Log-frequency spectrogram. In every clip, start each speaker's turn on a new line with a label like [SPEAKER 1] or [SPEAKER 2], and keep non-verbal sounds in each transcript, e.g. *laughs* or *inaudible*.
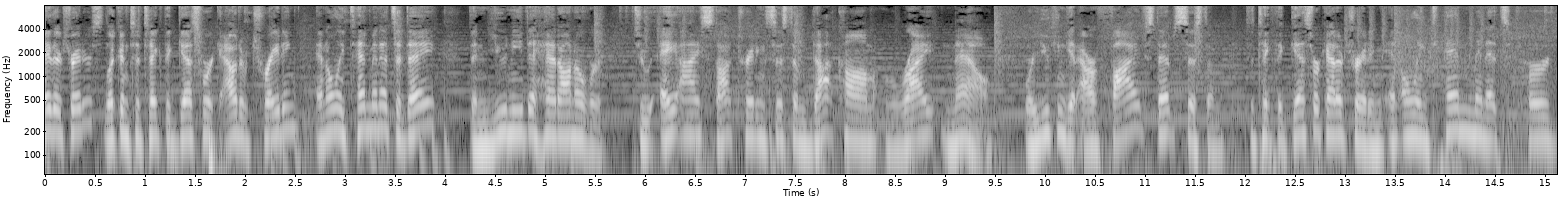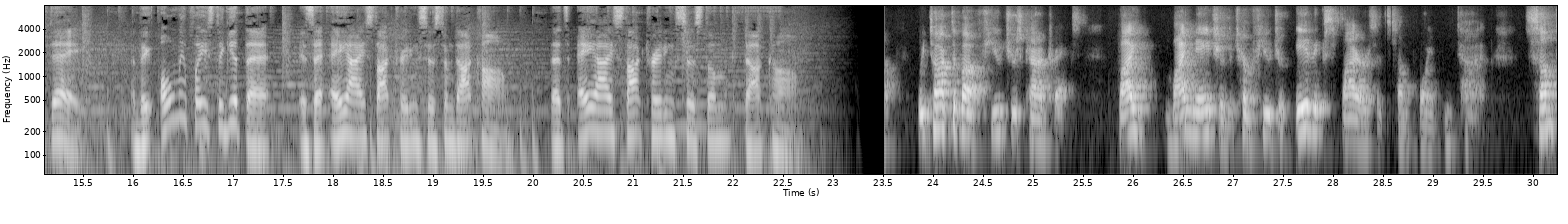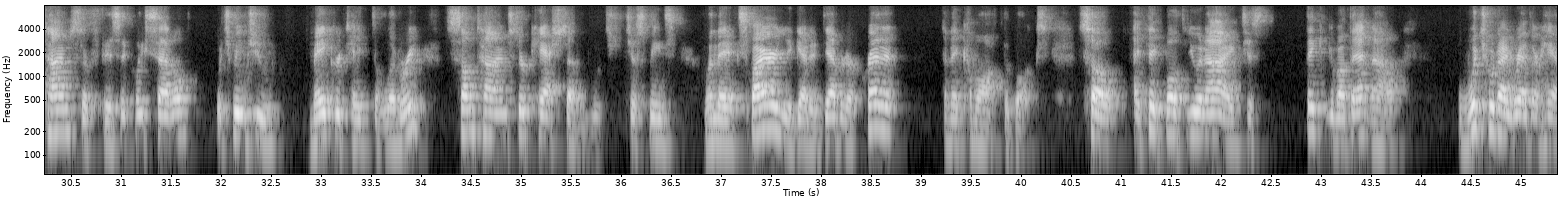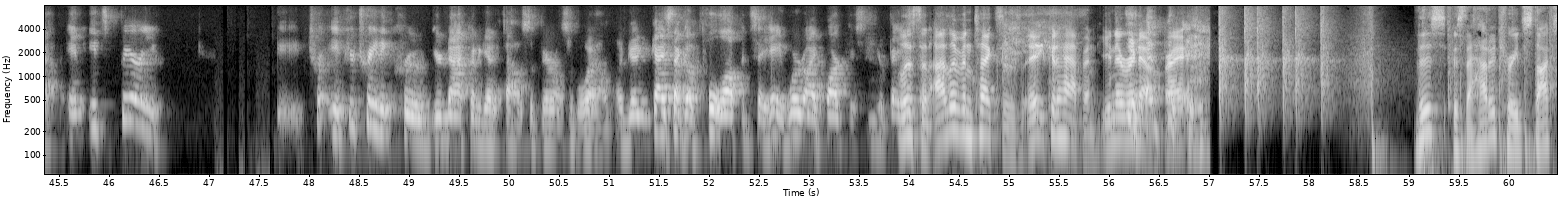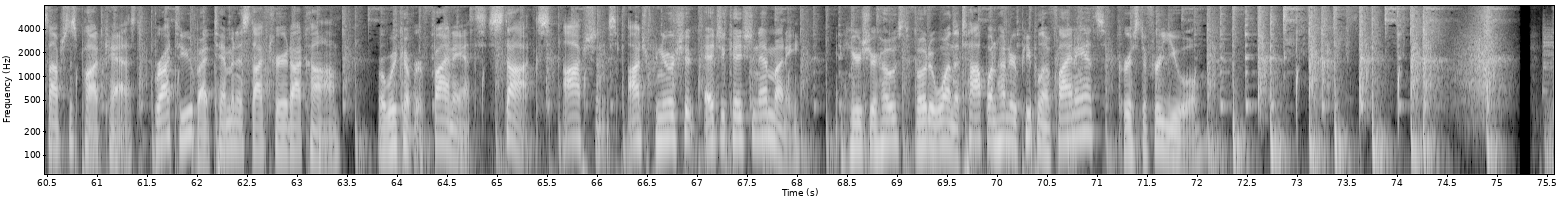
[SPEAKER 1] Hey there, traders. Looking to take the guesswork out of trading and only 10 minutes a day? Then you need to head on over to AIStockTradingSystem.com right now, where you can get our five step system to take the guesswork out of trading in only 10 minutes per day. And the only place to get that is at AIStockTradingSystem.com. That's AIStockTradingSystem.com.
[SPEAKER 2] We talked about futures contracts. By, by nature, the term future, it expires at some point in time. Sometimes they're physically settled, which means you make or take delivery. Sometimes they're cash settled, which just means when they expire, you get a debit or credit and they come off the books. So I think both you and I, just thinking about that now, which would I rather have? And it's very, if you're trading crude, you're not going to get a thousand barrels of oil. A guy's not going to pull up and say, "Hey, where do I park this in your basement?"
[SPEAKER 3] Listen, I live in Texas. It could happen. You never know, right? *laughs*
[SPEAKER 1] This is the How to Trade Stocks Options podcast, brought to you by 10MinuteStockTrader.com, where we cover finance, stocks, options, entrepreneurship, education, and money. And here's your host, voted one of the top 100 people in finance, Christopher Uhl.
